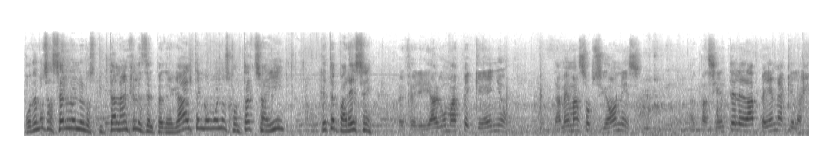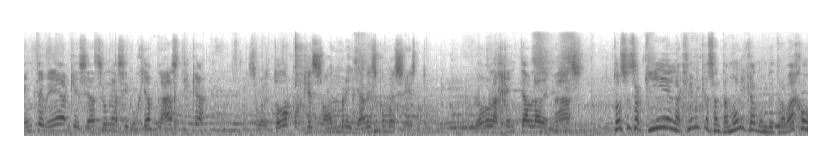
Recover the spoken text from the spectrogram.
Podemos hacerlo en el Hospital Ángeles del Pedregal. Tengo buenos contactos ahí. ¿Qué te parece? Preferiría algo más pequeño. Dame más opciones. Al paciente le da pena que la gente vea que se hace una cirugía plástica. Sobre todo porque es hombre y ya ves cómo es esto. Luego la gente habla de más. Entonces aquí en la clínica Santa Mónica donde trabajo,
